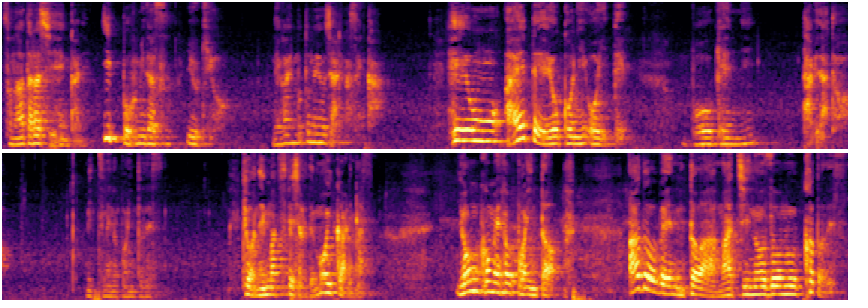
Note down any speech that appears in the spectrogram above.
その新しい変化に一歩踏み出す勇気を願い求めようじゃありませんか。平穏をあえて横に置いて冒険に旅だとう。3つ目のポイントです。今日は年末スペシャルでもう1個あります。4個目のポイント。アドベントは待ち望むことです。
